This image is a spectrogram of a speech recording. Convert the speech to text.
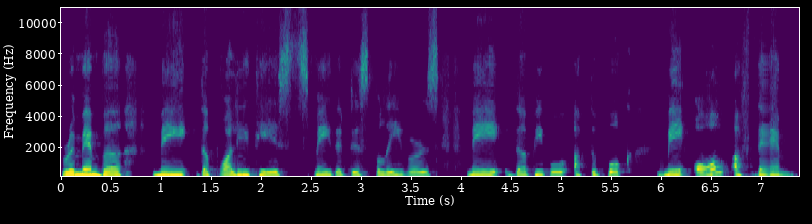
Remember, may the polytheists, may the disbelievers, may the people of the book, may all of them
